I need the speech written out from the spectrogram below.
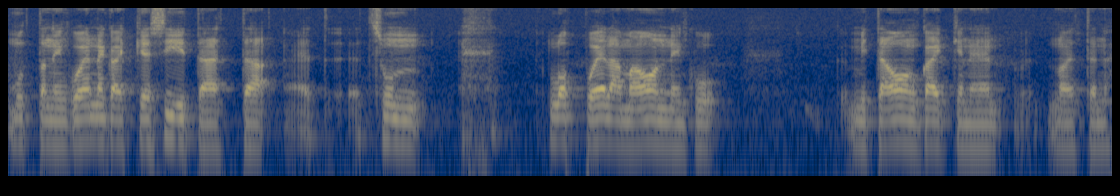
mutta niin kuin ennen kaikkea siitä, että, että, että sun loppuelämä on niin kuin, mitä on kaikkinen noiden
